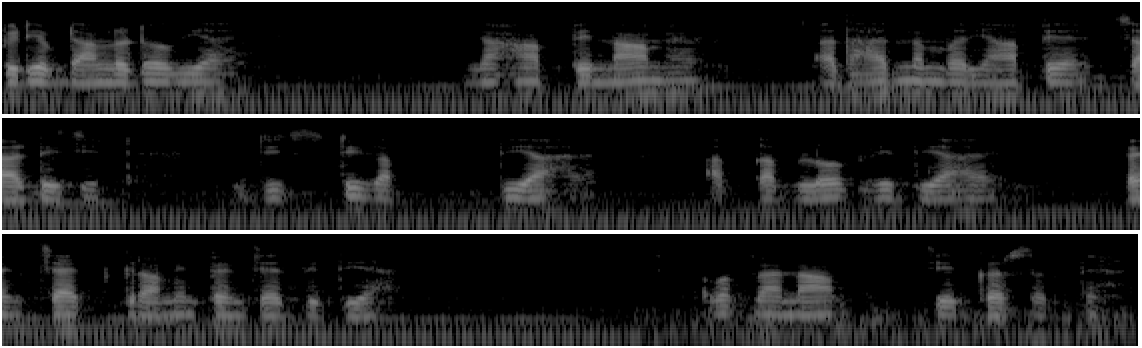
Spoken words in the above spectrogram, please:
पीडीएफ डाउनलोड हो गया है। यहाँ पे नाम है। आधार नंबर यहाँ पे है, चार डिजिट डिस्ट्रिक्ट आप दिया है, आपका ब्लॉक भी दिया है, पंचायत, ग्रामीण पंचायत भी दिया है। अब अपना नाम चेक कर सकते हैं।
